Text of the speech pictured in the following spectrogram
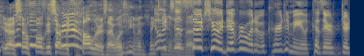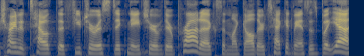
You know, so focused on the colors, I wasn't even thinking Which about is that. so true. It never would have occurred to me because they're they're trying to tout the futuristic nature of their products and like all their tech advances. But yeah,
